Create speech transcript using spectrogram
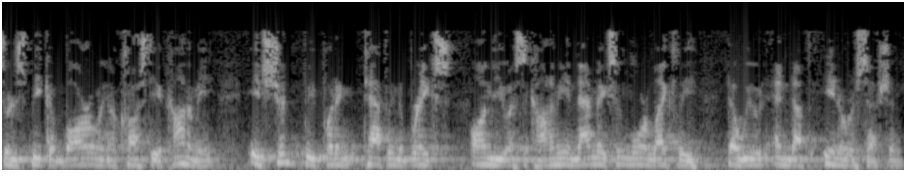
so to speak, of borrowing across the economy, it should be putting, tapping the brakes on the U.S. economy, and that makes it more likely that we would end up in a recession.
